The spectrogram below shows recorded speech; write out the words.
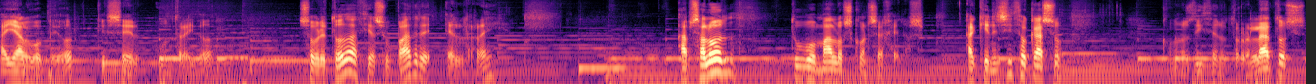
¿Hay algo peor que ser un traidor? Sobre todo hacia su padre, el rey. Absalón tuvo malos consejeros, a quienes hizo caso nos dicen otros relatos,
